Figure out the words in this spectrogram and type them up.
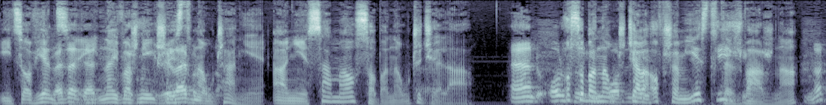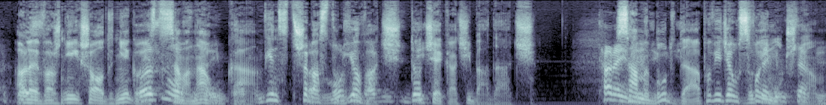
I co więcej, najważniejsze jest nauczanie, a nie sama osoba nauczyciela. Osoba nauczyciela owszem jest też ważna, ale ważniejsza od niego jest sama nauka, więc trzeba studiować, dociekać i badać. Sam. Buddha powiedział swoim uczniom,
